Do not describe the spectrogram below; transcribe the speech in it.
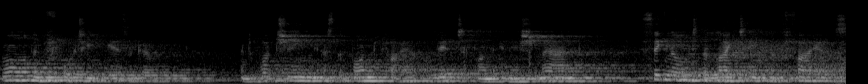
more than 40 years ago and watching as the bonfire lit on Inishmaan signaled the lighting of fires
